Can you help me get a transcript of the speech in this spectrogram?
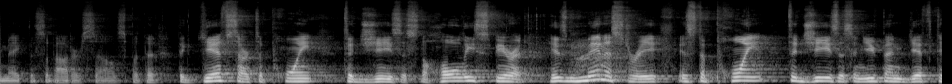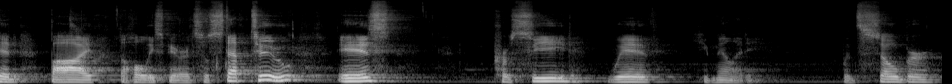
make this about ourselves. But the, the gifts are to point to Jesus. The Holy Spirit, His ministry is to point to Jesus, and you've been gifted by the Holy Spirit. So, step two is proceed with humility, with sober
